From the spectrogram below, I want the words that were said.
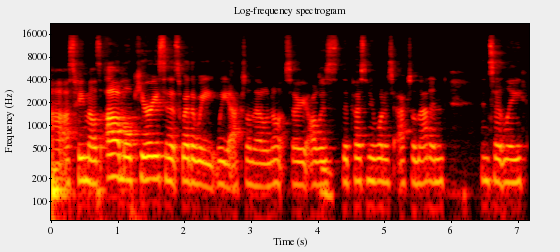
uh, us females are more curious and it's whether we, we act on that or not. So I was the person who wanted to act on that and, and certainly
